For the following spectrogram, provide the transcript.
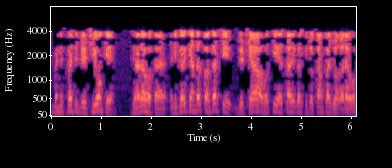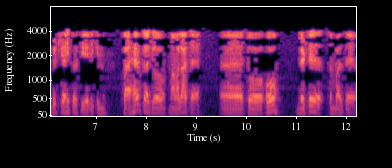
بنسبت بیٹیوں کے زیادہ ہوتا ہے۔ یعنی گھر کے اندر تو اگرچہ بیٹیاں ہوتی ہے، سارے گھر کی جو کام کاج وغیرہ وہ بیٹیاں ہی کرتی ہے، لیکن باہر کا جو معاملات ہے تو وہ بیٹے سنبھالتے ہیں۔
